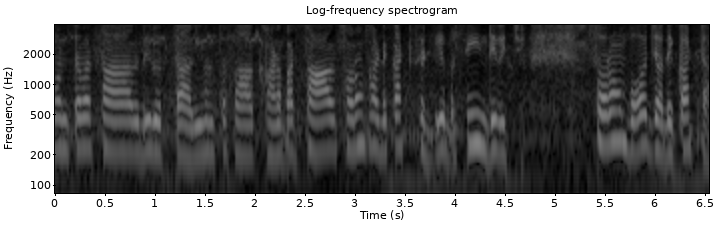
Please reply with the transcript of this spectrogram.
ਹੁਣ ਤਾਂ ਬਸ ਸਾਗ ਦੀ ਰੁੱਤ ਆ ਗਈ। ਹੁਣ ਤਾਂ ਸਾਗ ਖਾਣਾ। ਪਰ ਸਾਗ ਸਰੋਂ ਸਾਡੇ ਘੱਟ ਛੱਡੀ ਹੈ ਬਰਸੀਨ ਦੇ ਵਿੱਚ। ਸਰੋਂ ਬਹੁਤ ਜ਼ਿਆਦਾ ਘੱਟ ਆ।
